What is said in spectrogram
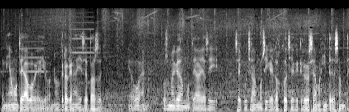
Tenía muteado porque digo, no creo que nadie se pase. Digo, bueno, pues me he quedado muteado y así se escucha la música y los coches, que creo que sea más interesante.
